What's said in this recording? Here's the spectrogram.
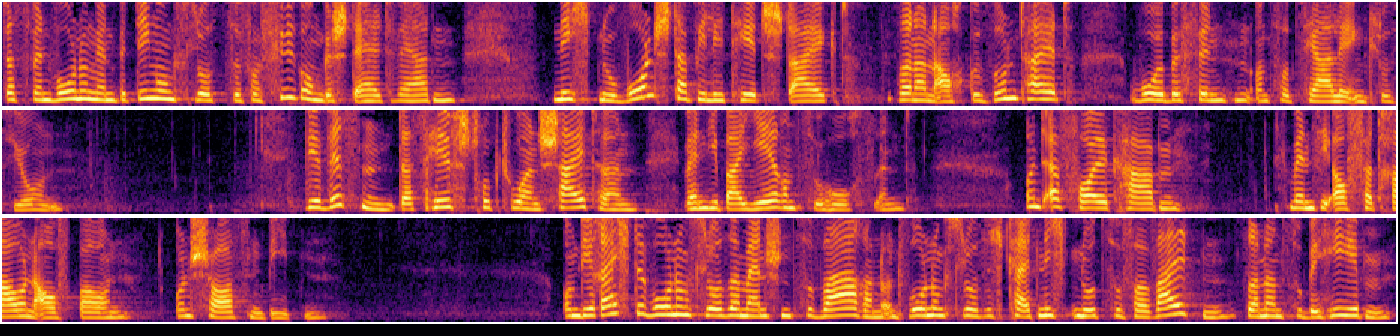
dass wenn Wohnungen bedingungslos zur Verfügung gestellt werden, nicht nur Wohnstabilität steigt, sondern auch Gesundheit, Wohlbefinden und soziale Inklusion. Wir wissen, dass Hilfsstrukturen scheitern, wenn die Barrieren zu hoch sind und Erfolg haben, wenn sie auf Vertrauen aufbauen und Chancen bieten. Um die Rechte wohnungsloser Menschen zu wahren und Wohnungslosigkeit nicht nur zu verwalten, sondern zu beheben,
